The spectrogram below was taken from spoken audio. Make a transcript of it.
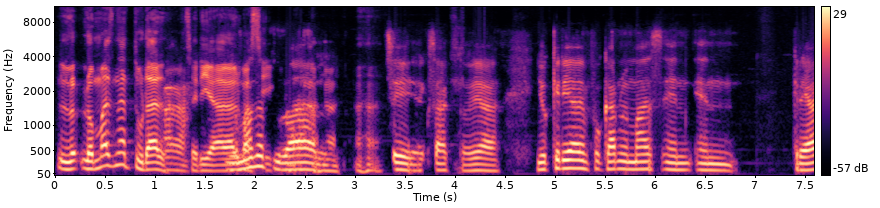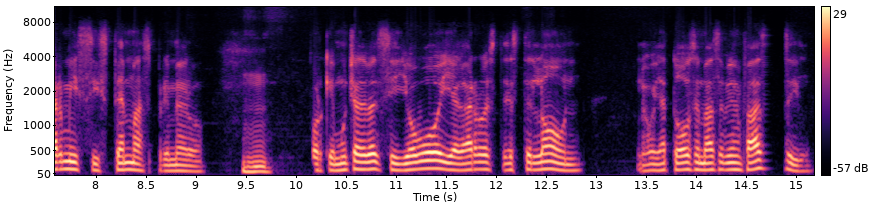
Lo, más natural ah, sería. Lo más natural. Sí, exacto, ya. Yo quería enfocarme más en, en crear mis sistemas primero. Porque muchas veces si yo voy y agarro este, este loan, luego ya todo se me hace bien fácil.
